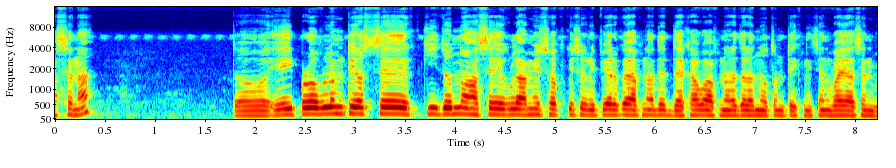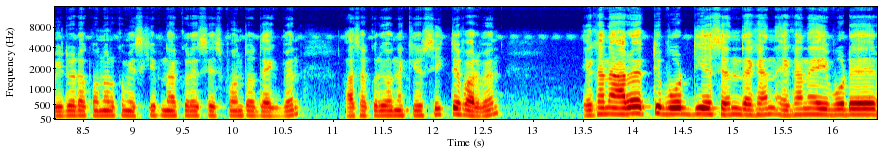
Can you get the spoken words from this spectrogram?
আসে না। তো এই প্রবলেমটি হচ্ছে কি জন্য আসে এগুলো আমি সব কিছু রিপেয়ার করে আপনাদের দেখাবো। আপনারা যারা নতুন টেকনিশিয়ান ভাই আছেন, ভিডিওটা কোনো রকম স্কিপ না করে শেষ পর্যন্ত দেখবেন। আশা করি অনেক কিছু শিখতে পারবেন। এখানে আরও একটি বোর্ড দিয়েছেন, দেখেন। এখানে এই বোর্ডের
